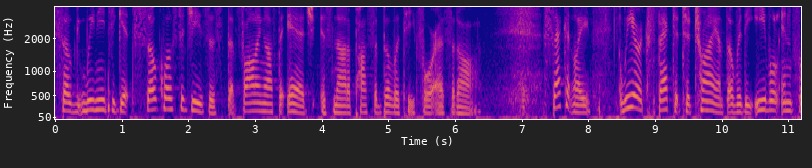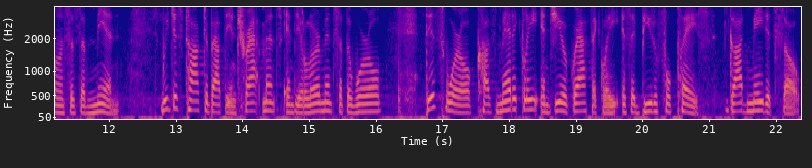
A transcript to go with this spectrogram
So we need to get so close to Jesus that falling off the edge is not a possibility for us at all. Secondly, we are expected to triumph over the evil influences of men. We just talked about the entrapments and the allurements of the world. This world, cosmetically and geographically, is a beautiful place. God made it so.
